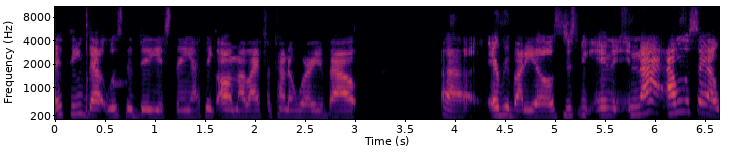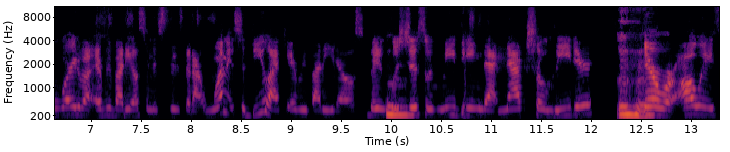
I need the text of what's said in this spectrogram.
I think that was the biggest thing i think all my life i kind of worried about uh, everybody else just be and, and not i won't say i worried about everybody else in the sense that i wanted to be like everybody else but it was mm-hmm. just with me being that natural leader mm-hmm. there were always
